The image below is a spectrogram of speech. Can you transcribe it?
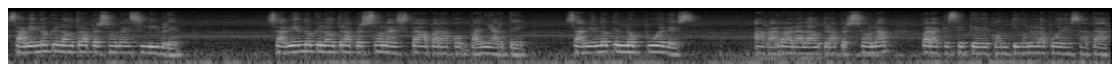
sabiendo que la otra persona es libre, sabiendo que la otra persona está para acompañarte, sabiendo que no puedes agarrar a la otra persona para que se quede contigo, no la puedes atar,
